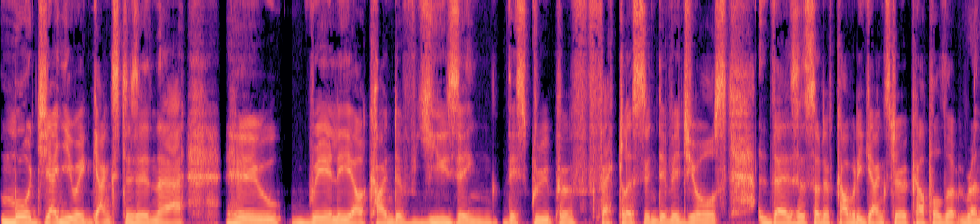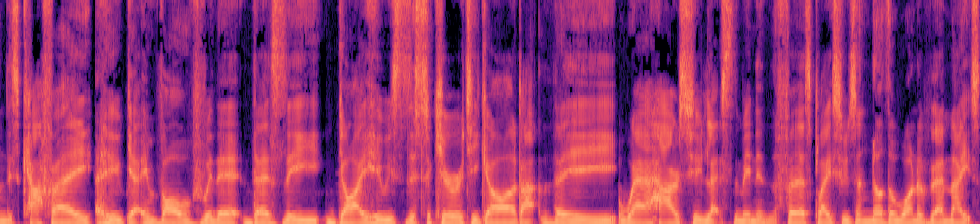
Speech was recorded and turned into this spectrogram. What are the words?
more genuine gangsters in there who really are kind of using this group of feckless individuals. There's a sort of comedy gangster, a couple that run this cafe who get involved with it. There's the guy who is the security guard at the warehouse who lets them in in the first place, who's another one of their mates.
